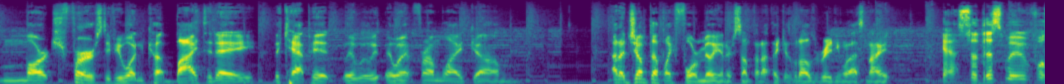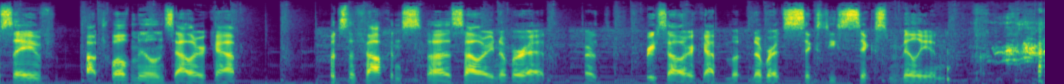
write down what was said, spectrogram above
March first, if he wasn't cut by today, the cap hit it, it went from like um, I don't jumped up like four million or something. I think is what I was reading last night. Yeah, so this move will save about 12 million salary cap. Puts the Falcons' uh, salary number at, or free salary cap m- number at 66 million.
